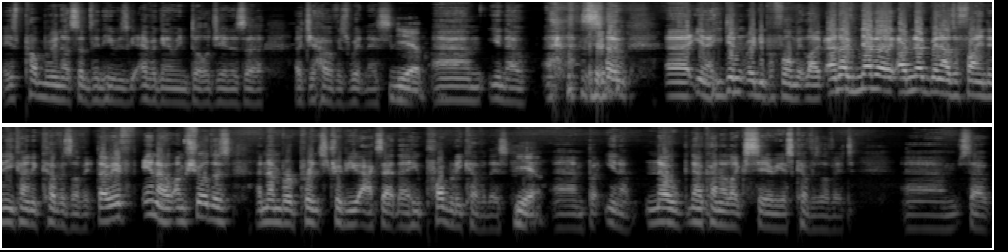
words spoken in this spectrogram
is probably not something he was ever going to indulge in as a, a Jehovah's Witness. Yeah, Um, you know, so uh, you know he didn't really perform it live, and I've never I've never been able to find any kind of covers of it. Though if you know, I'm sure there's a number of Prince tribute acts out there who probably cover this. yeah. Um, but you know, no no kind of like serious covers of it. Um, so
